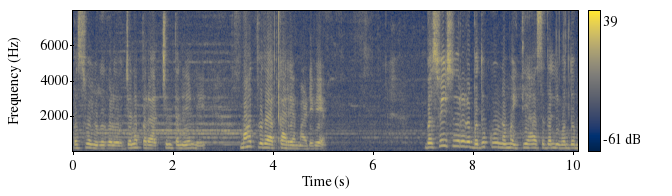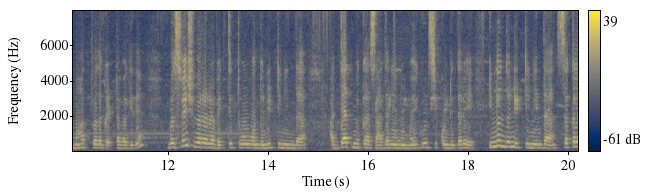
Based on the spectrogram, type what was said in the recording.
ಬಸವಯುಗಗಳು ಜನಪರ ಚಿಂತನೆಯಲ್ಲಿ ಮಹತ್ವದ ಕಾರ್ಯ ಮಾಡಿವೆ. ಬಸವೇಶ್ವರರ ಬದುಕು ನಮ್ಮ ಇತಿಹಾಸದಲ್ಲಿ ಒಂದು ಮಹತ್ವದ ಘಟ್ಟವಾಗಿದೆ. ಬಸವೇಶ್ವರರ ವ್ಯಕ್ತಿತ್ವವು ಒಂದು ನಿಟ್ಟಿನಿಂದ ಆಧ್ಯಾತ್ಮಿಕ ಸಾಧನೆಯನ್ನು ಮೈಗೂಡಿಸಿಕೊಂಡಿದ್ದರೆ ಇನ್ನೊಂದು ನಿಟ್ಟಿನಿಂದ ಸಕಲ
